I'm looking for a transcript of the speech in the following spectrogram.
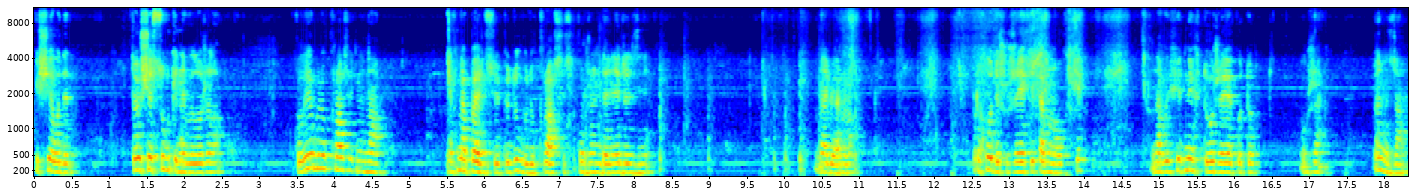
І ще один. То ще сумки не виложила. Коли я буду красити, не знаю. Як на пенсію піду, буду красити кожен день різні. Наверно. Приходиш уже, які там ногті. На вихідних теж як ото уже. Я не знаю.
